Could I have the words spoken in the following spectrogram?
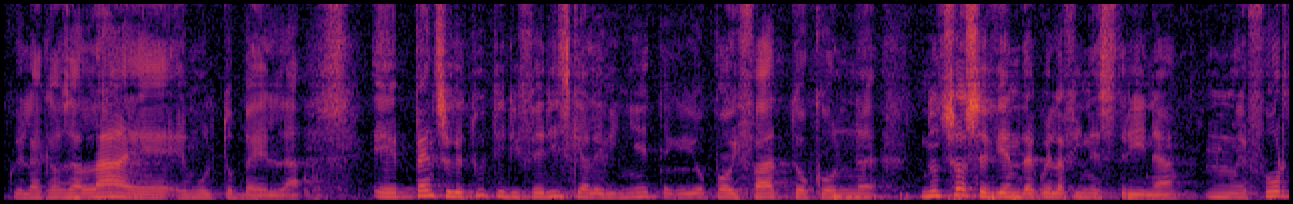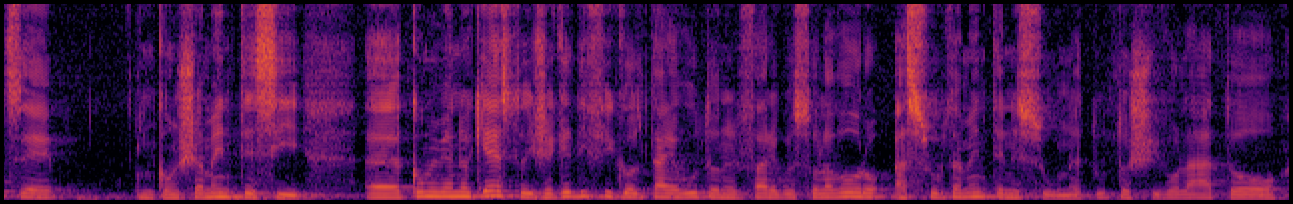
quella cosa là è, è molto bella e penso che tu ti riferisca alle vignette che io poi ho fatto con, non so se viene da quella finestrina, mm, forse inconsciamente sì, eh, come mi hanno chiesto, dice che difficoltà hai avuto nel fare questo lavoro? Assolutamente nessuna, è tutto scivolato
